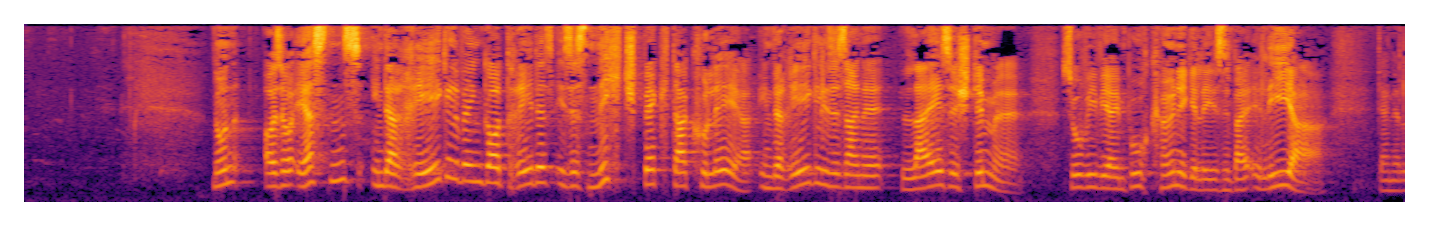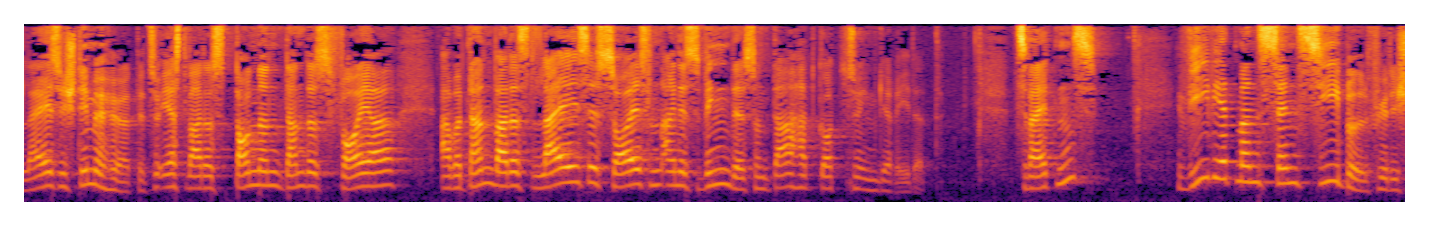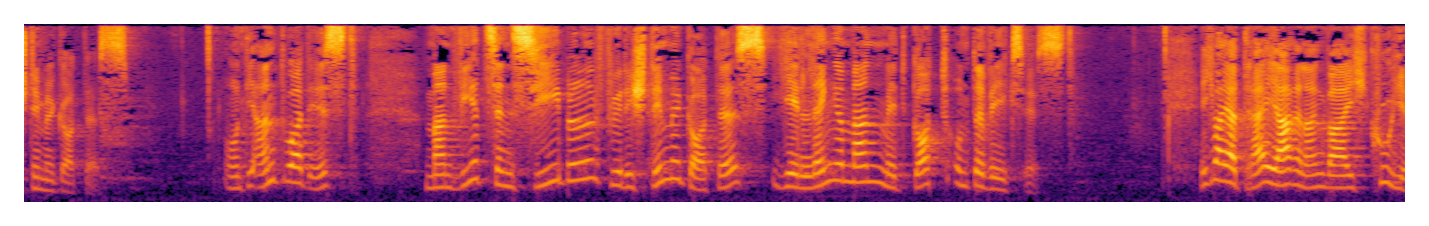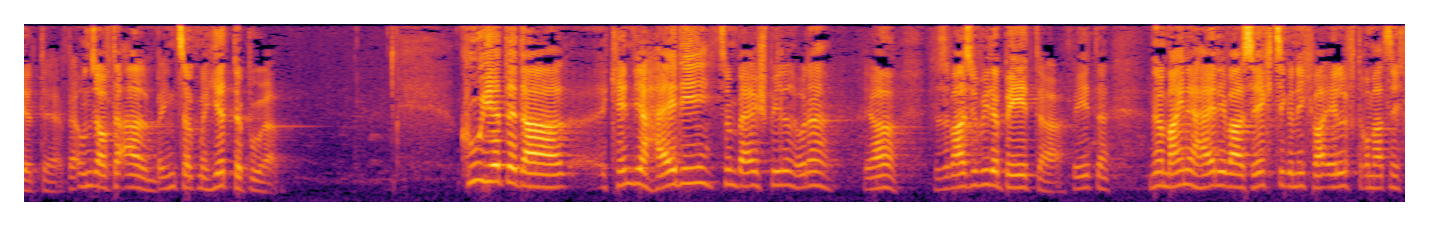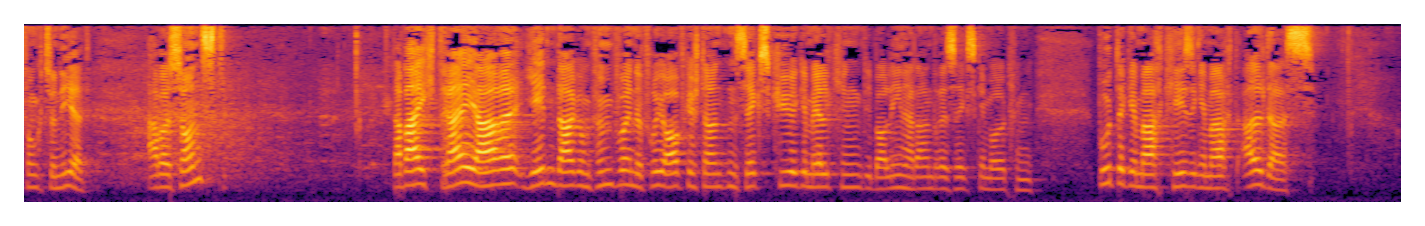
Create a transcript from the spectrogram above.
Nun, also erstens, in der Regel, wenn Gott redet, ist es nicht spektakulär. In der Regel ist es eine leise Stimme, so wie wir im Buch Könige lesen bei Elia, der eine leise Stimme hörte. Zuerst war das Donnern, dann das Feuer, aber dann war das leise Säuseln eines Windes und da hat Gott zu ihm geredet. Zweitens, wie wird man sensibel für die Stimme Gottes? Und die Antwort ist, man wird sensibel für die Stimme Gottes, je länger man mit Gott unterwegs ist. Ich war ja drei Jahre lang war ich Kuhhirte bei uns auf der Alm. Bei uns sagt man Hirtebur. Kuhhirte, da kennen wir Heidi zum Beispiel, oder? Ja, das war so wie der Peter. Peter. Nur meine Heidi war 60 und ich war 11, darum hat es nicht funktioniert. Aber sonst, da war ich drei Jahre, jeden Tag um 5 Uhr in der Früh aufgestanden, sechs Kühe gemelken, die Pauline hat andere sechs gemolken, Butter gemacht, Käse gemacht, all das.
